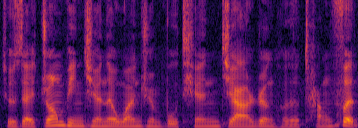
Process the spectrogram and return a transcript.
就是在装瓶前呢，完全不添加任何的糖分，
